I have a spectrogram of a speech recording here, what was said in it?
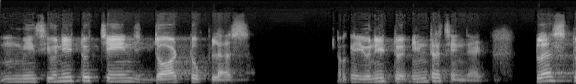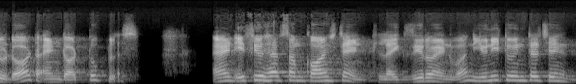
means you need to change dot to plus. Okay, you need to interchange that plus to dot and dot to plus. And if you have some constant like 0 and 1, you need to interchange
